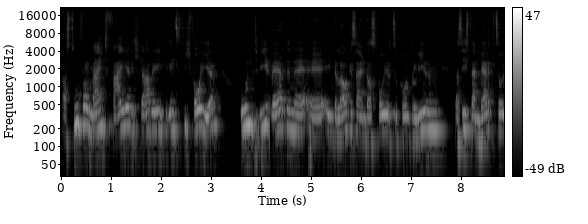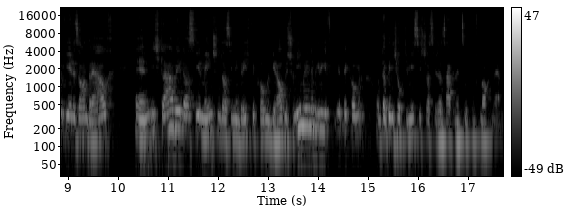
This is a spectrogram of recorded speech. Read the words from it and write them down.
aus Zufall meint Fire. Ich glaube, Intelligenz ist wie Feuer. Und wir werden äh, in der Lage sein, das Feuer zu kontrollieren. Das ist ein Werkzeug wie jedes andere auch. Ähm, ich glaube, dass wir Menschen das in den Griff bekommen. Wir haben es schon immer in den Griff bekommen und da bin ich optimistisch, dass wir das auch in der Zukunft machen werden.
